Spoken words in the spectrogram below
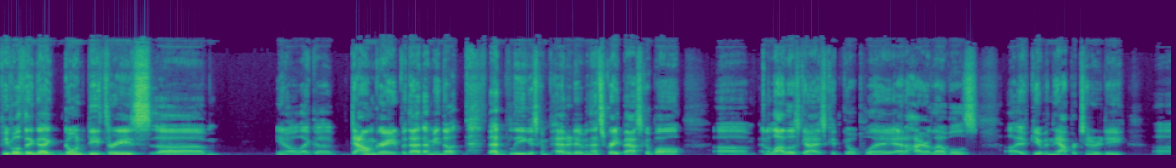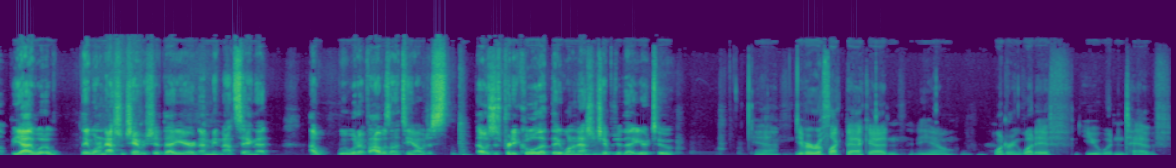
people think like going to D threes, um, you know, like a downgrade, but that I mean that that league is competitive and that's great basketball. Um, and a lot of those guys could go play at a higher levels uh, if given the opportunity. Uh, but yeah, they won a national championship that year. I mean, not saying that I we would have. If I was on the team, I would just that was just pretty cool that they won a national mm-hmm. championship that year too. Yeah, you ever reflect back on you know wondering what if you wouldn't have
